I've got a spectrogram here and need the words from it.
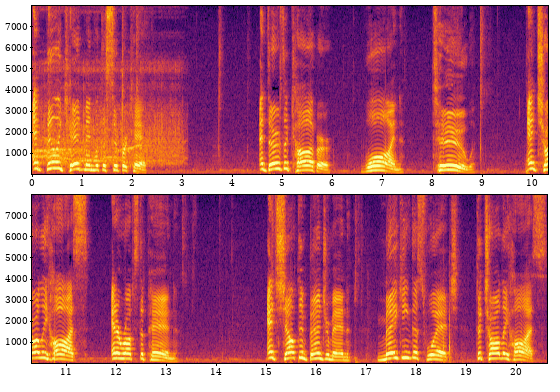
And Billy Kidman with the super kick. And there's a cover. One, two, and Charlie Haas interrupts the pin. And Shelton Benjamin making the switch to Charlie Haas.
